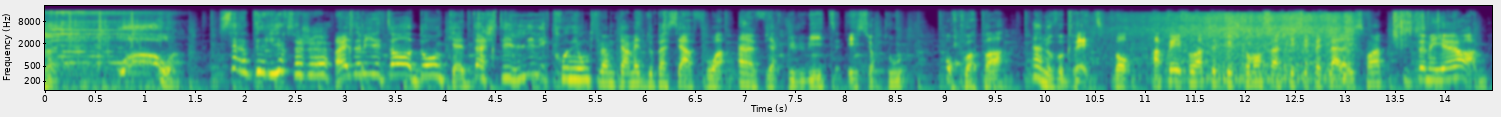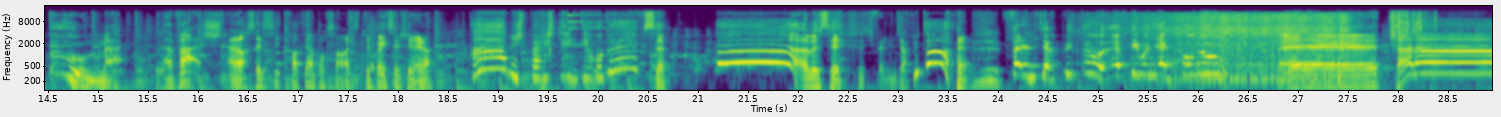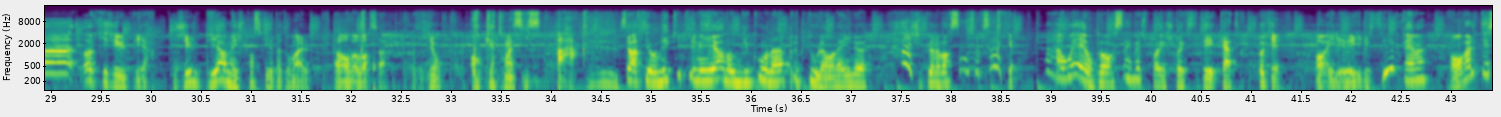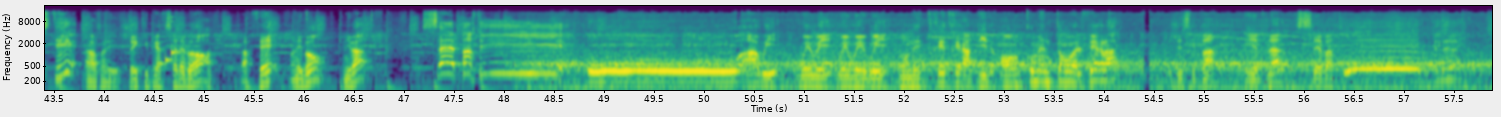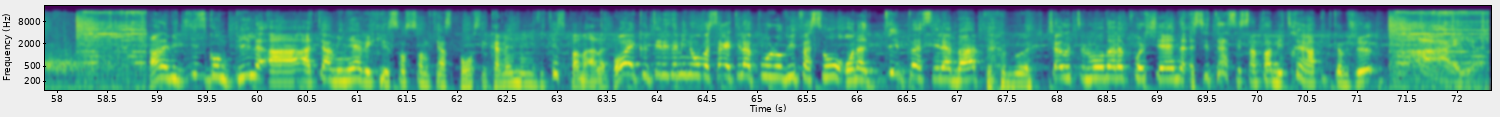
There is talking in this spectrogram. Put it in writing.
Wow C'est un délire ce jeu Ouais les amis, il est temps donc d'acheter l'électronéon qui va me permettre de passer à x1,8 et surtout, pourquoi pas, un nouveau pet. Bon, après il faudra peut-être que je commence à acheter ces pets là, là, ils seront un petit peu meilleurs. Boum La vache Alors celle-ci, 31%, c'était pas exceptionnel. Hein. Ah, mais je peux acheter avec des Robux ah, mais c'est... Il fallait le dire plus tôt Fallait le dire plus tôt F démoniaque pour nous Et... Tada Ok, j'ai eu le pire. J'ai eu le pire, mais je pense qu'il est pas trop mal. Alors, on va voir ça. Attention. Oh, 86 C'est parti, on équipe les meilleurs, donc du coup, on a un peu de tout, là. On a une... Ah, j'ai pu en avoir 5 sur 5 Ah ouais, on peut avoir 5 je croyais, je croyais que c'était 4. Ok. Bon, il est, il est stylé, quand même. on va le tester. Alors, attendez, je récupère ça d'abord. Parfait. On est bon? On y va? C'est parti Oh Ah oui, oui, oui, oui, oui, oui. On est très très rapide. En combien de temps on va le faire là? Je sais pas. Et hop là, c'est parti on a mis 10 secondes pile à, terminer avec les 175 ponts. C'est quand même une vitesse pas mal. Bon, écoutez les amis, nous on va s'arrêter là pour aujourd'hui. De toute façon, on a dépassé la map. Ciao tout le monde, à la prochaine. C'était assez sympa mais très rapide comme jeu. Bye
